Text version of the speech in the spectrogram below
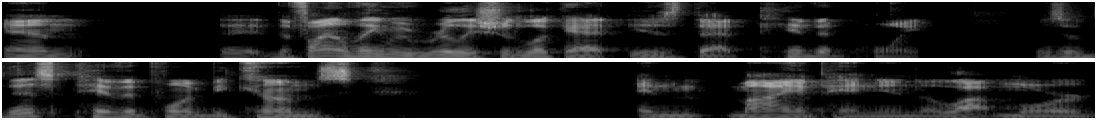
And uh, the final thing we really should look at is that pivot point. And so this pivot point becomes, in my opinion, a lot more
